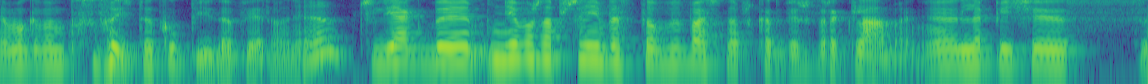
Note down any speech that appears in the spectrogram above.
Ja mogę wam pozwolić to kupić dopiero, nie? Czyli jakby nie można przeinwestowywać na przykład, wiesz, w reklamę, nie? Lepiej się z,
